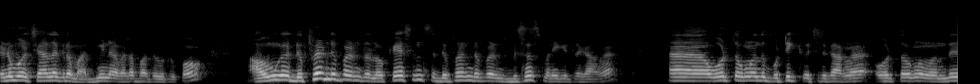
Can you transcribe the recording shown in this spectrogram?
ரெண்டு மூணு சேனலுக்கு நம்ம அட்மினாக வேலை பார்த்துக்கிட்டு இருக்கோம். அவங்க different different locations different different business பண்ணிக்கிட்டு இருக்காங்க. ஒருத்தவங்க வந்து புட்டிக் வச்சுருக்காங்க. ஒருத்தவங்க வந்து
